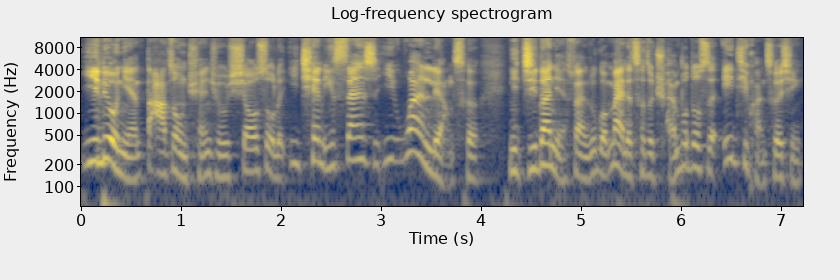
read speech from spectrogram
一六年大众全球销售了一千零三十一万辆车，你极端点算，如果卖的车子全部都是 AT 款车型，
